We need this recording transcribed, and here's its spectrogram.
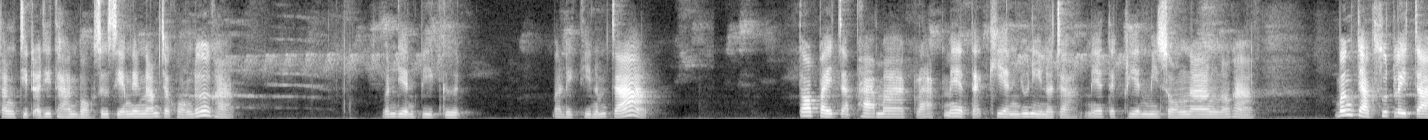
ตั้งจิตอธิษฐานบอกสื่อเสียงเรียงน้ำเจ้าของเด้อค่ะ วันเดือนปีเกิดบาลิกทีน้ำจ้า ต่อไปจะพามากราบแม่ตะเคียนอยู่นี่เนาะจ้ะแม่ตะเคียนมีสองนางเนาะค่ะ เบื้องจากสุดเลยจ้ะ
